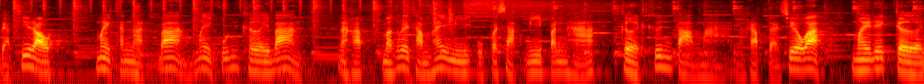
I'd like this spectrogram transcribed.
แบบที่เราไม่ถนัดบ้าง ไม่คุ้นเคยบ้างนะครับมันก็เลยทำให้มีอุปสรรคมีปัญหาเกิดขึ้นตามมานะครับแต่เชื่อว่าไม่ได้เกิน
